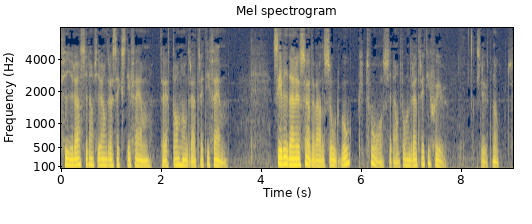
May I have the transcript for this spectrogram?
4 sidan 465 1335. Se vidare Södervalls ordbok 2 sidan 237. Slutnot.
